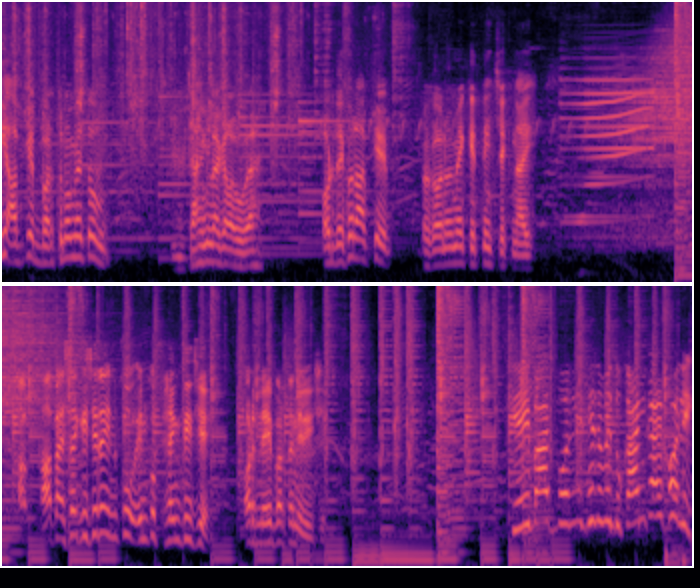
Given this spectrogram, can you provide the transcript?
आंटी आपके बर्तनों में तो जंग लगा हुआ है। और देखो ना आपके भगवानों में कितनी चिकनाई। आप, ऐसा कीजिए ना इनको इनको फेंक दीजिए और नए बर्तन ले लीजिए। यही बात बोलनी थी तुम्हें दुकान का खोली?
